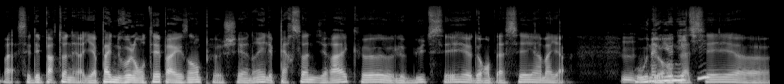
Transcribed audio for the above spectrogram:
voilà, c'est des partenaires. Il n'y a pas une volonté, par exemple, chez Unreal, les personnes diraient que le but c'est de remplacer un Maya hmm. ou de remplacer. Euh,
